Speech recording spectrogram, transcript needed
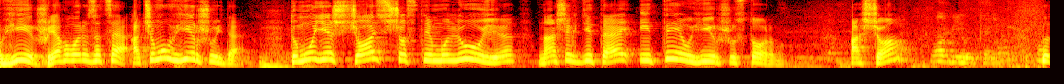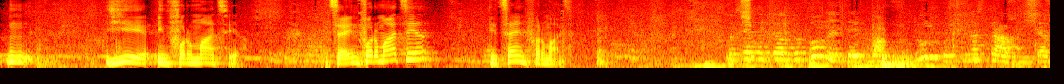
В гіршу. Я говорю за це. А чому в гіршу йде? Тому є щось, що стимулює наших дітей йти в гіршу сторону. А що? Мобілки. Ну, Є інформація. Це інформація і це інформація. Оце я хотіла б доповнити вашу думку, що насправді зараз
